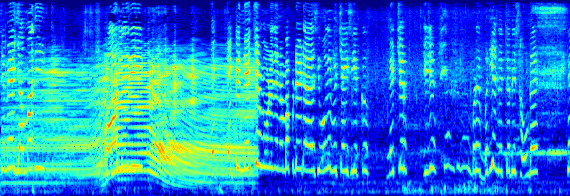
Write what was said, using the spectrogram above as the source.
ਜਿਵੇਂ ਯਾਮਾ ਦੀ ਹਾਰਲੇ ਦੀ। ਇੱਕ ਇੱਕ ਨੇਚਰ ਮੋਡ ਦੇ ਨਵਾਂ ਅਪਡੇਟ ਆਇਆ ਸੀ ਉਹਦੇ ਵਿੱਚ ਆਈ ਸੀ ਇੱਕ ਨੇਚਰ ਜੀ ਬੜੇ ਵਧੀਆ ਨੇਚਰ ਦੀ ਸਾਊਂਡ ਹੈ। ਤੇ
